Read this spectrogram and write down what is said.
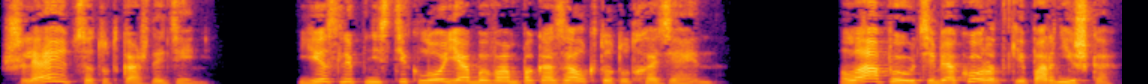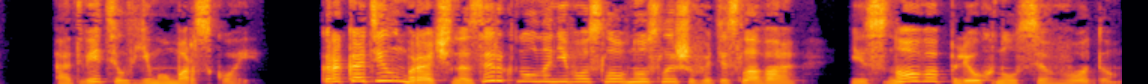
Шляются тут каждый день. Если б не стекло, я бы вам показал, кто тут хозяин. — Лапы у тебя короткие, парнишка, — ответил ему морской. Крокодил мрачно зыркнул на него, словно услышав эти слова, и снова плюхнулся в воду.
